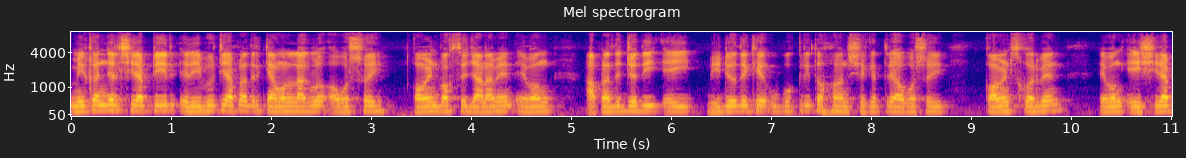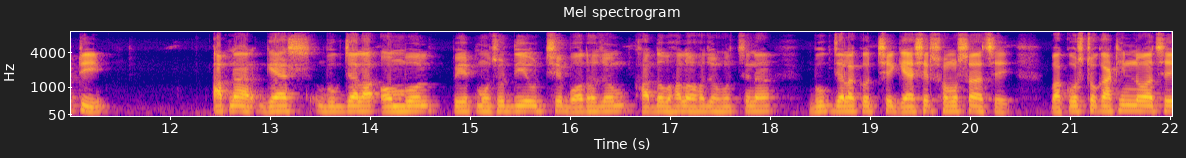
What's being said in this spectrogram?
মিউকাঞ্জেল সিরাপটির রিভিউটি আপনাদের কেমন লাগল অবশ্যই কমেন্ট বক্সে জানাবেন এবং আপনাদের যদি এই ভিডিও দেখে উপকৃত হন, সেক্ষেত্রে অবশ্যই কমেন্টস করবেন এবং এই সিরাপটি আপনার গ্যাস, বুক জ্বালা, অম্বল, পেট মোচড় দিয়ে উঠছে, বদহজম, খাদ্য ভালো হজম হচ্ছে না, বুক জ্বালা করছে, গ্যাসের সমস্যা আছে বা কোষ্ঠকাঠিন্য আছে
